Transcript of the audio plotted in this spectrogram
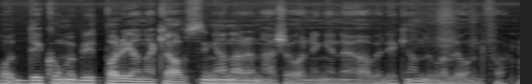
Och det kommer bli ett par rena kalsningar när den här körningen är över. Det kan du vara lugn för.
